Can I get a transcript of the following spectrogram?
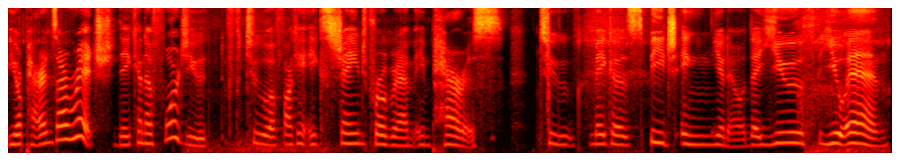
your parents are rich. They can afford you f- to a fucking exchange program in Paris to make a speech in you know the youth UN.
